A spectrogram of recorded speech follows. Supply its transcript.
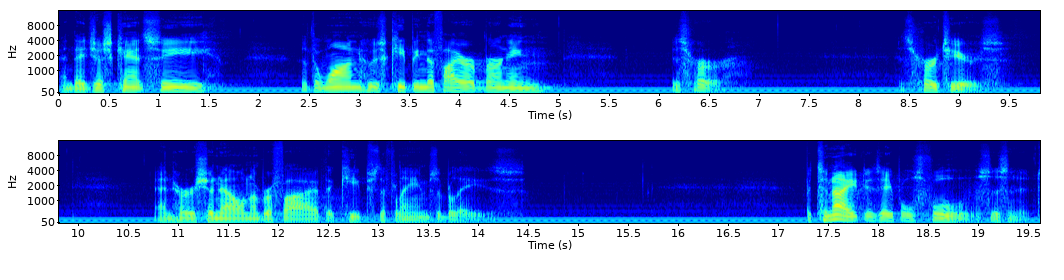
And they just can't see that the one who's keeping the fire burning is her. It's her tears and her Chanel number five that keeps the flames ablaze. But tonight is April's Fools, isn't it?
